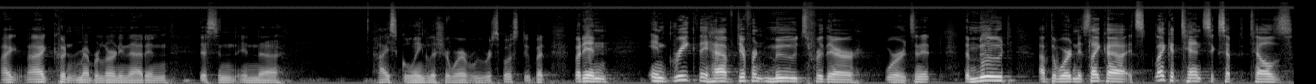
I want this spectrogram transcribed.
I, I couldn't remember learning that in this in, in uh, high school English or wherever we were supposed to. But, but in, in Greek, they have different moods for their words. And it, the mood of the word, and it's like a, it's like a tense, except it tells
